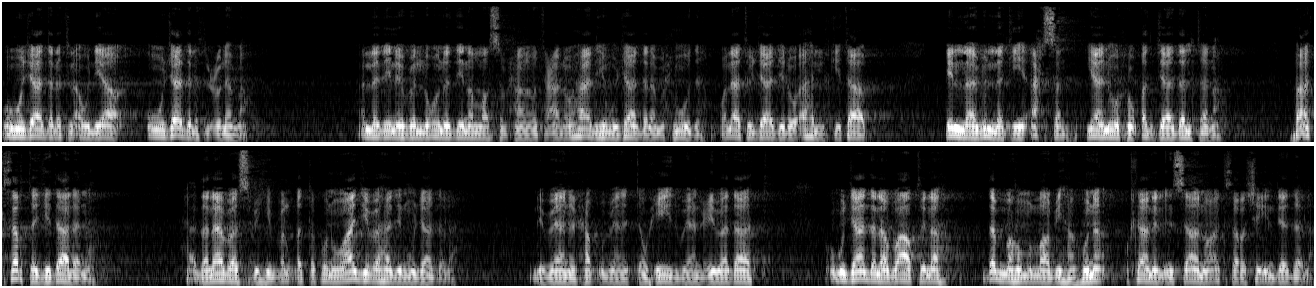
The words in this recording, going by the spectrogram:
ومجادلة الأولياء ومجادلة العلماء الذين يبلغون دين الله سبحانه وتعالى. وهذه مجادلة محمودة. ولا تجادلوا أهل الكتاب إلا بالتي أحسن. يا نوح قد جادلتنا فأكثرت جدالنا. هذا لا بأس به بل قد تكون واجبة هذه المجادلة. لبيان الحق وبيان التوحيد وبيان العبادات ومجادلة باطلة دمهم الله بها هنا وكان الإنسان أكثر شيء جدلا.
